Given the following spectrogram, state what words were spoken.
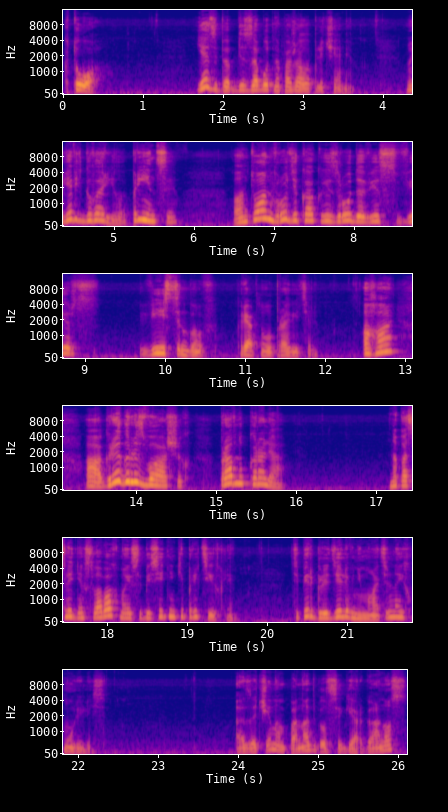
кто? Я беззаботно пожала плечами. Но я ведь говорила, принцы. Антуан вроде как из рода Весверс... Вестингов, крякнул управитель. Ага, а Грегор из ваших, правнук короля. На последних словах мои собеседники притихли. Теперь глядели внимательно и хмурились. А зачем им понадобился Георганос?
